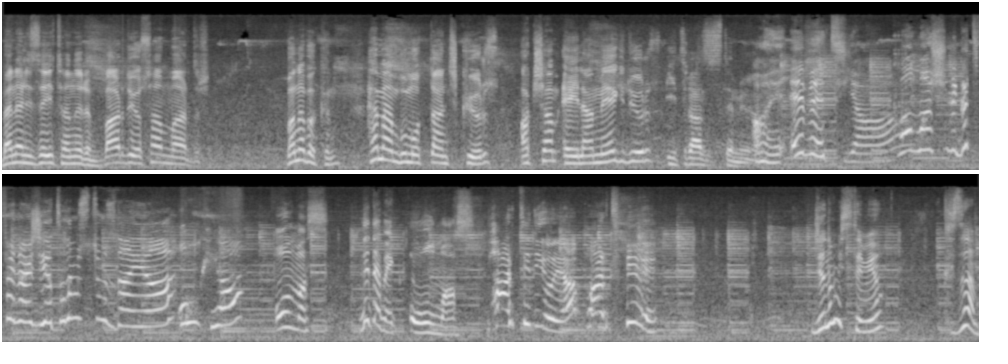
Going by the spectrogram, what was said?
Ben Alize'yi tanırım. Var diyorsan vardır. Bana bakın. Hemen bu moddan çıkıyoruz. Akşam eğlenmeye gidiyoruz. İtiraz istemiyorum. Ay evet ya. Vallahi şu negatif enerjiyi atalım üstümüzden ya. Oh ya. Olmaz. Ne demek olmaz? Parti diyor ya, parti. Canım istemiyor. Kızım,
